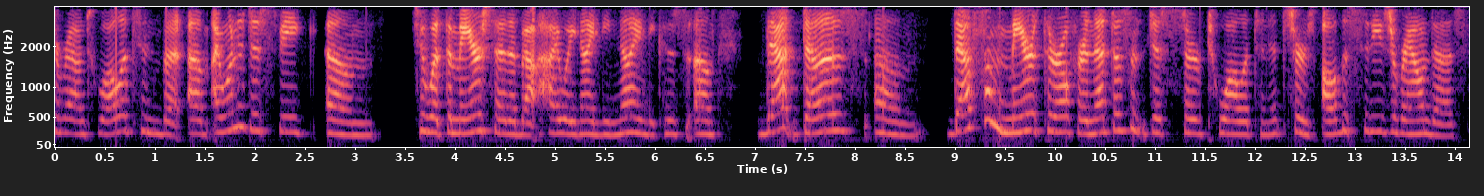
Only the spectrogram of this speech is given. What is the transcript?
around Tualatin, but um, I wanted to speak um, to what the mayor said about Highway 99 because um, that does, um, that's a mayor thoroughfare and that doesn't just serve Tualatin, it serves all the cities around us.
